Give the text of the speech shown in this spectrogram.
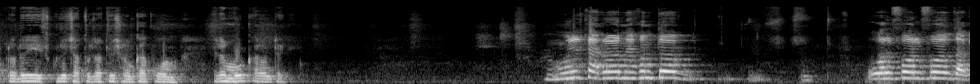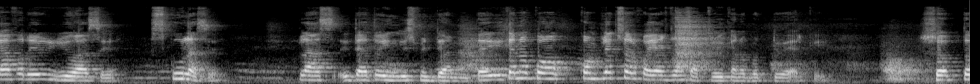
আপনাদের এই স্কুলে ছাত্রছাত্রীর সংখ্যা কম এটার মূল কারণটা কি? মূল কারণ এখন তো অল্প অল্প জায়গা পরে ইয়ে আছে স্কুল আছে। প্লাস এটা তো ইংলিশ মিডিয়াম তাই এখানে কমপ্লেক্সের কয়েকজন ছাত্র এখানে ভর্তি হয় আর কি। সব তো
